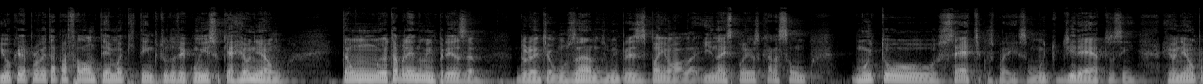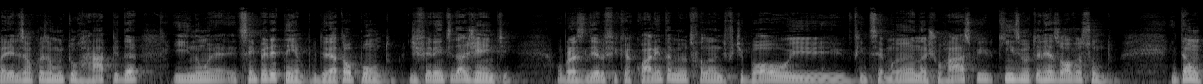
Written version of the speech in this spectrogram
E eu queria aproveitar para falar um tema que tem tudo a ver com isso, que é reunião. Então, eu trabalhei numa empresa durante alguns anos, uma empresa espanhola, e na Espanha os caras são muito céticos para isso, são muito diretos assim. Reunião para eles é uma coisa muito rápida e não é sem perder tempo, direto ao ponto, diferente da gente. O brasileiro fica 40 minutos falando de futebol e fim de semana, churrasco e 15 minutos ele resolve o assunto. Então,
